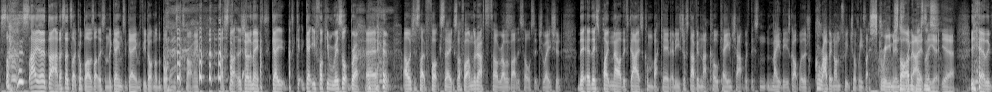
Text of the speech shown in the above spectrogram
So, so I heard that and I said to that couple, I was like, listen, the game's a game. If you don't know the buttons, that's not me. That's not, do you know what I mean? Get, get, get your fucking riz up, bro. Um, I was just like, fuck's sake. So I thought, I'm going to have to tell Rob about this whole situation. Th- at this point now, this guy's come back in and he's just having that cocaine chat with this mate that he's got where they're just grabbing onto each other and he's like screaming into the guys. Yeah, yeah. Yeah, they've,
